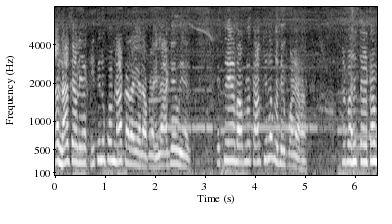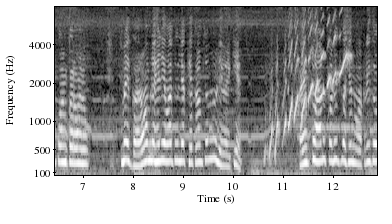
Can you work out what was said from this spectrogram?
આ ના ચાલે યાર. ખેતીનું કામ ના કરાય યાર આપણે. લાગે એવું યાર. એક તો એ બાપલો તાપ કેટલો બધે પડ્યા હા. અને પાછું તડકામ કોમ કરવાનું? મેં ઘરમાં નહીં લેવાતું એટલે ખેતરમાં ચમનું લેવાય કે. કંઈક તો સારું કરવું જ પડશે નોકરી તો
